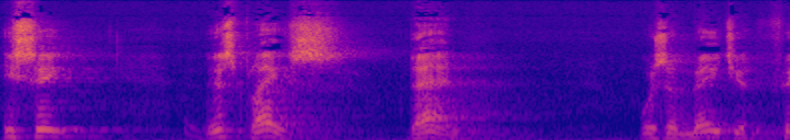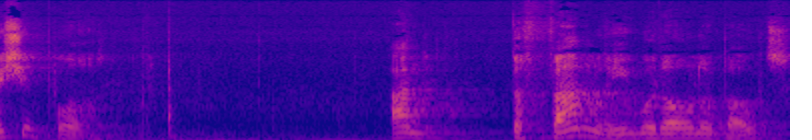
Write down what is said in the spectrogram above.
You see, this place then was a major fishing port. And the family would own a boat,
